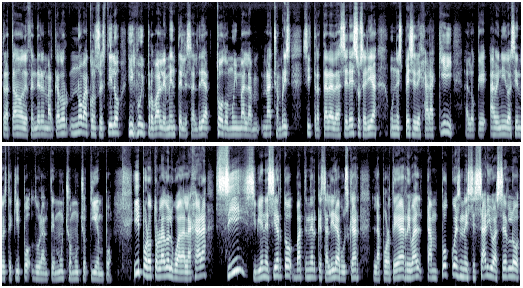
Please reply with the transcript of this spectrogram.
tratando de defender el marcador. No va con su estilo y muy probablemente le saldría todo muy mal a Nacho Ambriz si tratara de hacer eso sería una especie de harakiri a lo que ha venido haciendo este equipo durante mucho, mucho tiempo. Y por otro lado, el Guadalajara, sí, si bien es cierto, va a tener que salir a buscar la portería rival. Tampoco es necesario hacerlo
